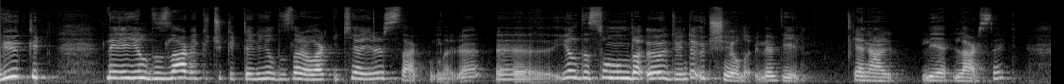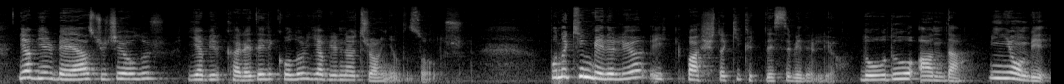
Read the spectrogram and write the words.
Büyük kütleli yıldızlar ve küçük kütleli yıldızlar olarak ikiye ayırırsak bunları, e, yıldız sonunda öldüğünde üç şey olabilir diyelim. Genellersek. Ya bir beyaz cüce olur, ya bir kara delik olur, ya bir nötron yıldızı olur. Bunu kim belirliyor? İlk baştaki kütlesi belirliyor. Doğduğu anda minyon bir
